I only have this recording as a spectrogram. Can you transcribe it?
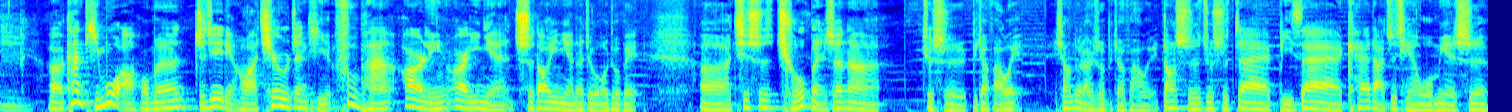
嗯，呃，看题目啊，我们直接一点，好吧？切入正题，复盘二零二一年迟到一年的这个欧洲杯。呃，其实球本身呢，就是比较乏味，相对来说比较乏味。当时就是在比赛开打之前，我们也是，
